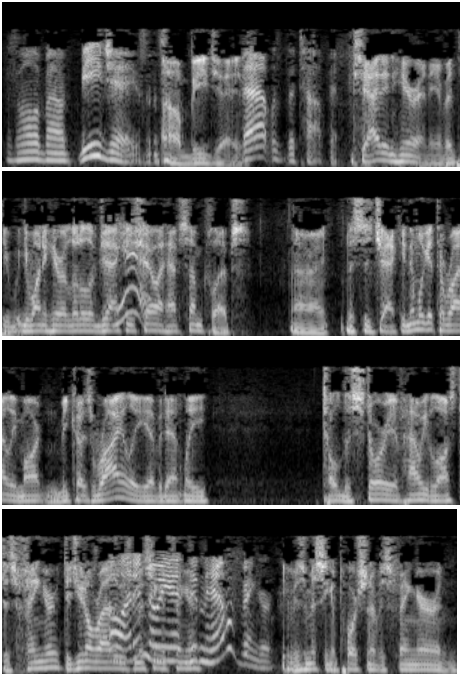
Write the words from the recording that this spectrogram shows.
It was all about BJ's and stuff. Oh, BJ's. That was the topic. See, I didn't hear any of it. You, you want to hear a little of Jackie's Yeah. show? I have some clips. All right. This is Jackie. Then we'll get to Riley Martin, because Riley evidently told the story of how he lost his finger. Did you know Riley oh, was I didn't missing know he a had, finger? didn't have a finger. He was missing a portion of his finger, and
